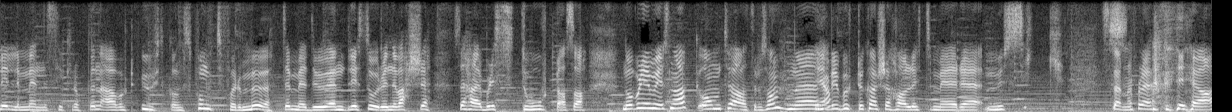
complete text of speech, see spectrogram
lille menneskekroppen er vårt utgangspunkt for møtet med det uendelige store universet. Så her blir stort, altså. Nå blir det mye snakk om teater og sånn, Ja. vi burde kanskje ha litt mer eh, musikk. Stemmer for det. ja,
